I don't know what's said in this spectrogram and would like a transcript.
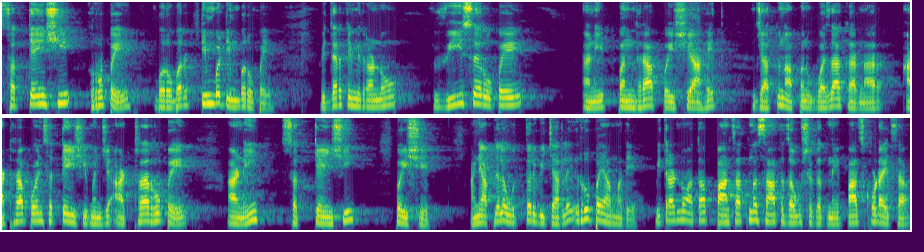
सत्याऐंशी रुपये बरोबर टिंब टिंब रुपये. विद्यार्थी मित्रांनो वीस रुपये आणि पंधरा पैसे आहेत ज्यातून आपण वजा करणार अठरा पॉईंट सत्याऐंशी म्हणजे अठरा रुपये आणि सत्याऐंशी पैसे. आणि आपल्याला उत्तर विचारले रुपयामध्ये. मित्रांनो आता पाचातनं सात जाऊ शकत नाही. पाच खोडायचा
